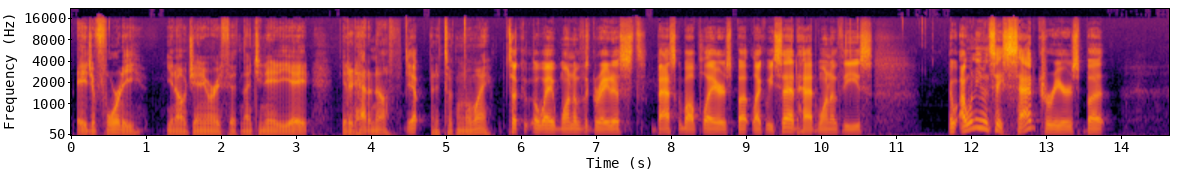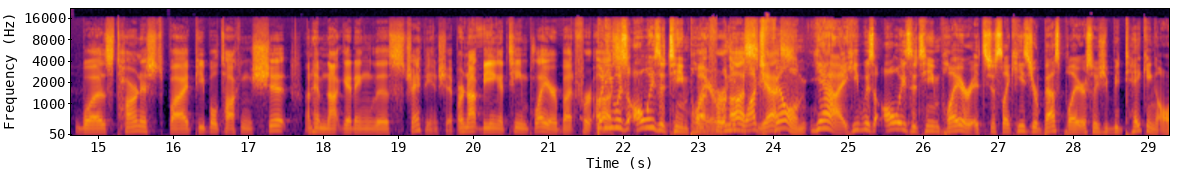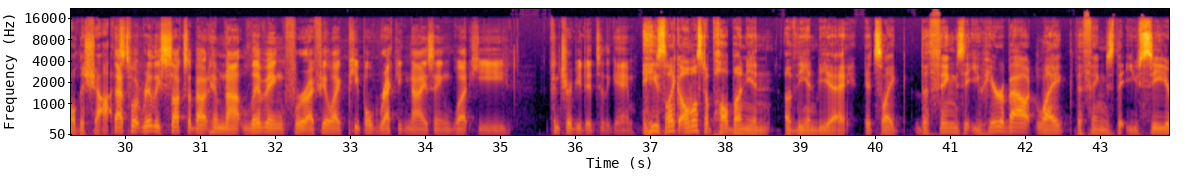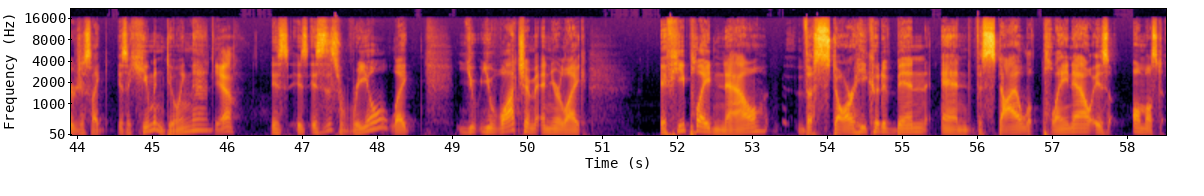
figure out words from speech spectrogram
age of 40, you know, January 5th, 1988, it had had enough. Yep. And it took him away. Took away one of the greatest basketball players, but like we said, had one of these, I wouldn't even say sad careers, but was tarnished by people talking shit on him not getting this championship or not being a team player. But for But us, but he was always a team player. for when us, you watch yes. film, yeah, he was always a team player. It's just like he's your best player, so he should be taking all the shots. That's what really sucks about him not living for. I feel like people recognizing what he contributed to the game. he's like almost a Paul Bunyan of the NBA. It's like the things that you hear about, like the things that you see, you're just like, is a human doing that? Yeah. Is is is this real? Like you you watch him and you're like, if he played now, the star he could have been and the style of play now is almost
